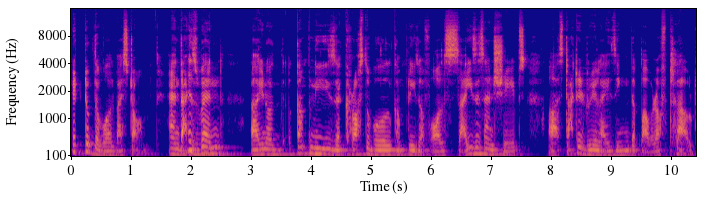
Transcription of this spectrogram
it took the world by storm. And that is when uh, you know companies across the world, companies of all sizes and shapes, uh, started realizing the power of cloud.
